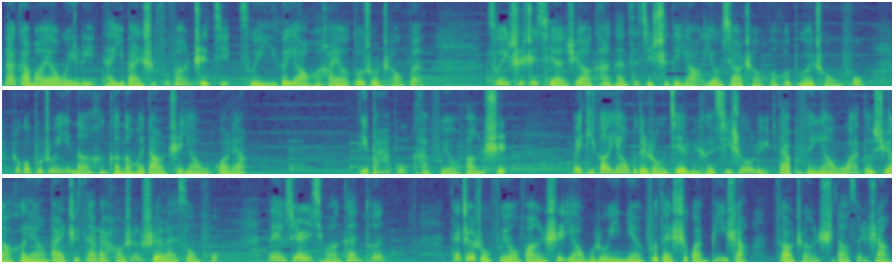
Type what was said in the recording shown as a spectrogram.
拿感冒药为例，它一般是复方制剂，所以一个药会含有多种成分。所以吃之前需要看看自己吃的药有效成分会不会重复，如果不注意呢，很可能会导致药物过量。第八步，看服用方式。为提高药物的溶解率和吸收率，大部分药物啊都需要喝两百至三百毫升水来送服，但有些人喜欢干吞，但这种服用方式，药物容易粘附在食管壁上，造成食道损伤。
